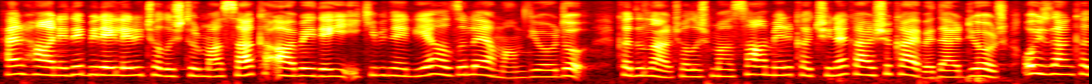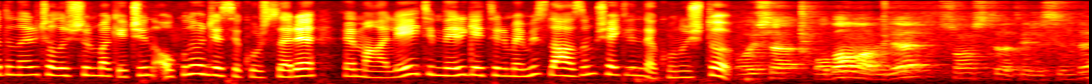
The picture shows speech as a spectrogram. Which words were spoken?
Her hanede bireyleri çalıştırmazsak ABD'yi 2050'ye hazırlayamam diyordu. Kadınlar çalışmazsa Amerika Çin'e karşı kaybeder diyor. O yüzden kadınları çalıştırmak için okul öncesi kursları ve mahalle eğitimleri getirmemiz lazım şeklinde konuştu. Oysa Obama bile son stratejisinde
